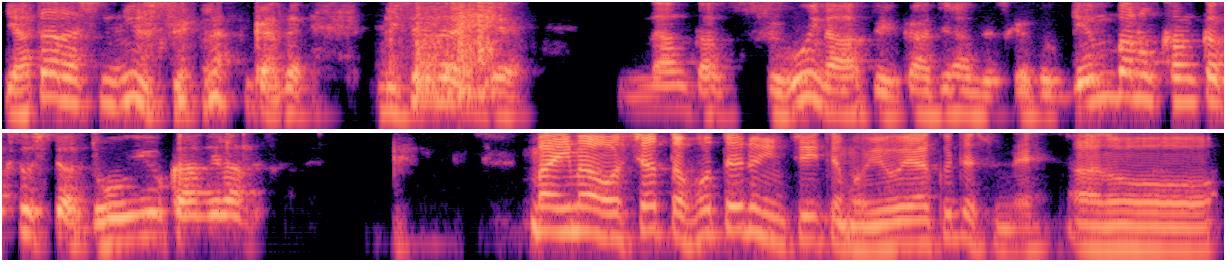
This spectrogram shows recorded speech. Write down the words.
やたらしニュースなんかで見せないでなんかすごいなという感じなんですけど現場の感覚としてはどういう感じなんですか？まあ、今おっしゃったホテルについてもようやくですね、あの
